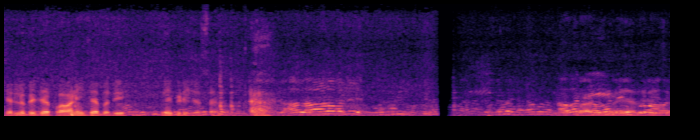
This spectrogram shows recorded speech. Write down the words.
જેટલું બીજે પાણી છે બધું નીકળી જશે. બધા ડુંગળી આવી રહી છે.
